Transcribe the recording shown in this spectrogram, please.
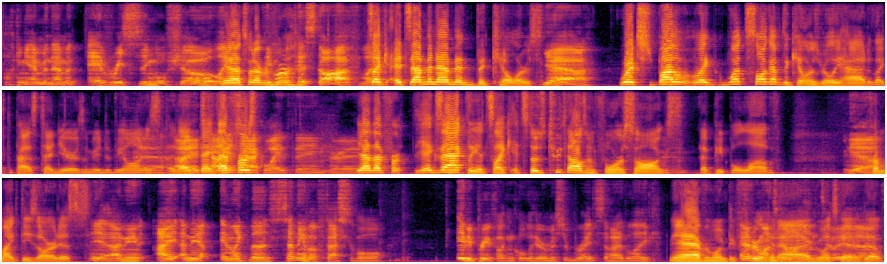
fucking eminem at every single show like Yeah, that's what everyone. people are pissed off It's like it's Eminem and the Killers. yeah Which, by the way, like, what song have the Killers really had in like the past ten years? I mean, to be honest, yeah. like it's they, that first Jack White thing right Yeah, that first, yeah, exactly. It's like it's those 2004 songs that people love yeah from like these artists. yeah i mean i i mean in like the setting of a festival it'd be pretty fucking cool to hear mr brightside like Yeah, everyone be freaking Everyone's out. going Everyone's it, gonna yeah. go.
